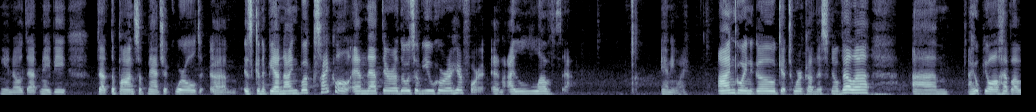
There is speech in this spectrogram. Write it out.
you know that maybe that the bonds of magic world um, is going to be a nine book cycle and that there are those of you who are here for it and i love that anyway i'm going to go get to work on this novella um, i hope you all have a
